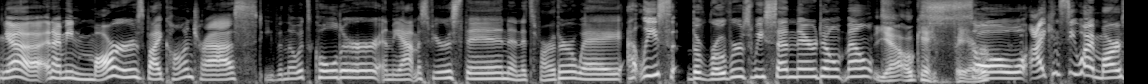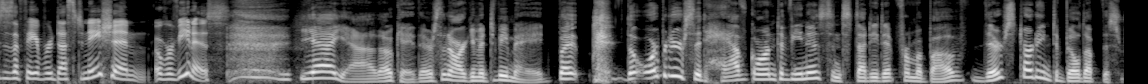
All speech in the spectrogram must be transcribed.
Yeah, and I mean Mars by contrast, even though it's colder and the atmosphere is thin and it's farther away, at least the rovers we send there don't melt. Yeah, okay, fair. So, I can see why Mars is a favored destination over Venus. Yeah, yeah, okay, there's an argument to be made, but the orbiters that have gone to Venus and studied it from above, they're starting to build up this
